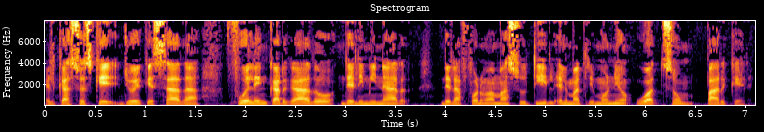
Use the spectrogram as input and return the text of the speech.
El caso es que Joe Quesada fue el encargado de eliminar de la forma más sutil el matrimonio Watson-Parker,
